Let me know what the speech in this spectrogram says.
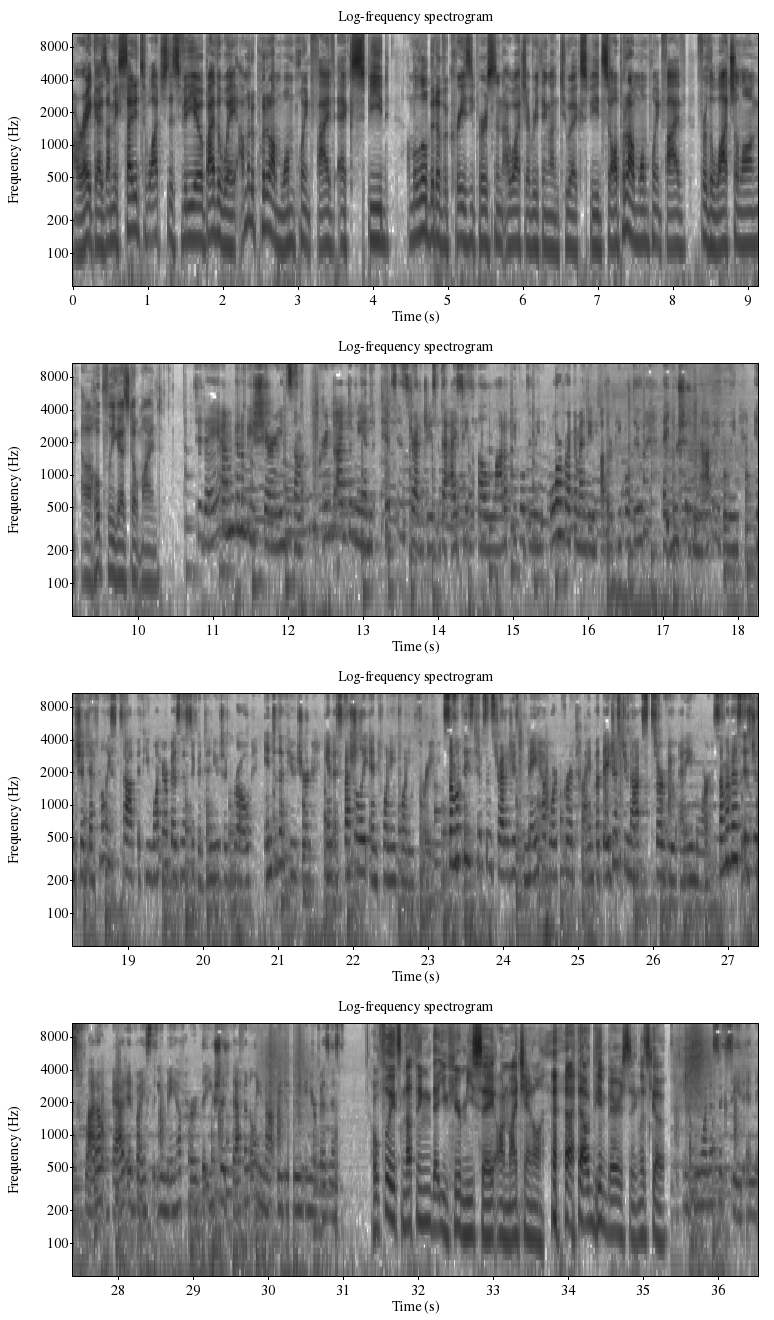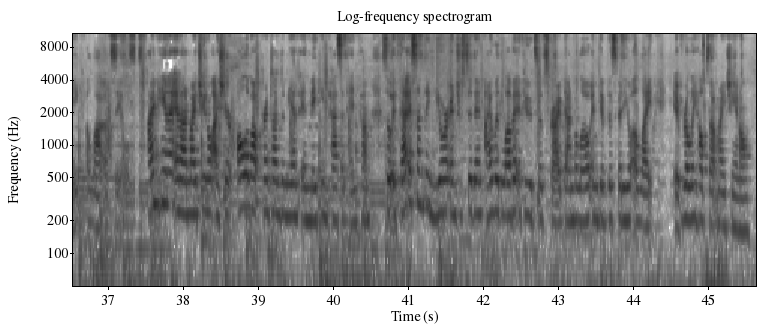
All right, guys, I'm excited to watch this video. By the way, I'm to put it on 1.5x speed. I'm a little bit of a crazy person. I watch everything on 2x speed, so I'll put it on 1.5 for the watch along. Uh, hopefully you guys don't mind. Today, I'm going to be sharing some print on demand tips and strategies that I see a lot of people doing or recommending other people do that you should not be doing and should definitely stop if you want your business to continue to grow into the future and especially in 2023. Some of these tips and strategies may have worked for a time, but they just do not serve you anymore. Some of this is just flat out bad advice that you may have heard that you should definitely not be doing in your business. Hopefully, it's nothing that you hear me say on my channel. that would be embarrassing. Let's go. If you want to succeed and make a lot of sales. I'm Hannah, and on my channel, I share all about print on demand and making passive income. So if that is something you're interested in, I would love it if you would subscribe down below and give this video a like. It really helps out my channel.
